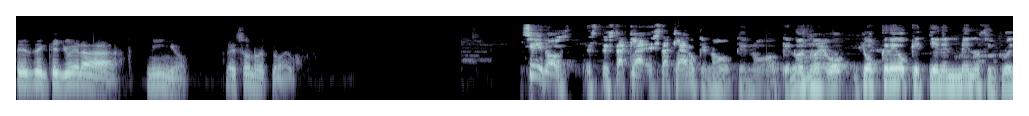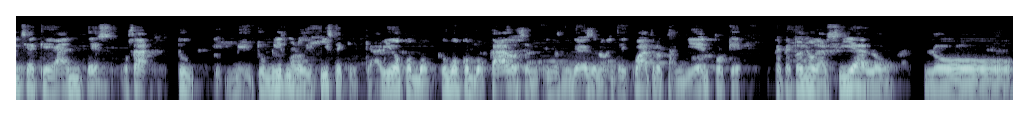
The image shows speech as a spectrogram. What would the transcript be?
desde que yo era niño. Eso no es nuevo. Sí, no, está, está claro que no, que, no, que no es nuevo. Yo creo que tienen menos influencia que antes. O sea, tú, tú mismo lo dijiste, que, que, ha habido hubo convocados en, los mundiales de 94 también, porque Pepe Toño García lo, lo,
